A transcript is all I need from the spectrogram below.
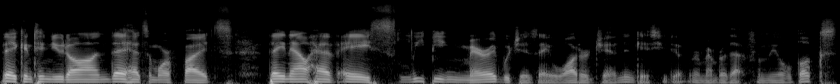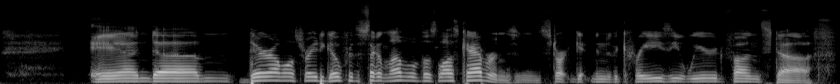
they continued on. They had some more fights. They now have a Sleeping Marid, which is a water djinn, in case you don't remember that from the old books. And um, they're almost ready to go for the second level of those Lost Caverns and start getting into the crazy, weird, fun stuff.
